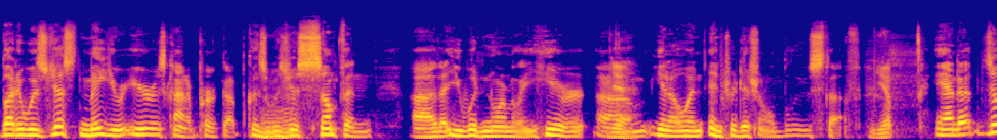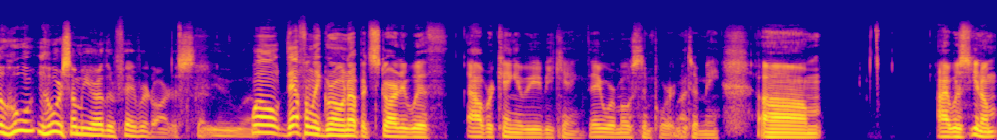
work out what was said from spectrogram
but it was just made your ears kind of perk up because it was Mm-hmm. just something. Uh, that you wouldn't normally hear, um, Yeah. you know, in, in traditional blues stuff. Yep. And uh, so, who who are some of your other favorite artists that you? Uh, Well, definitely growing up, it started with Albert King and B.B. King. They were most important to me. Um, I was, you know,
